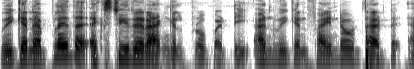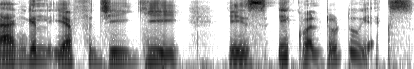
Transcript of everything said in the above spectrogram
we can apply the exterior angle property and we can find out that angle FGE is equal to 2x.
